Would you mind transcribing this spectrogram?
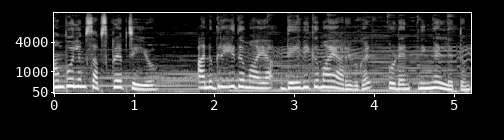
താമ്പൂലം സബ്സ്ക്രൈബ് ചെയ്യൂ. അനുഗ്രഹീതമായ ദൈവികമായ അറിവുകൾ ഉടൻ നിങ്ങളിലെത്തും.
